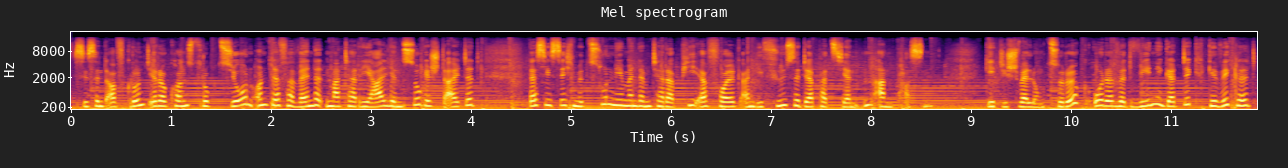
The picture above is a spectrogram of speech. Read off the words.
Sie sind aufgrund ihrer Konstruktion und der verwendeten Materialien so gestaltet, dass sie sich mit zunehmendem Therapieerfolg an die Füße der Patienten anpassen. Geht die Schwellung zurück oder wird weniger dick gewickelt,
